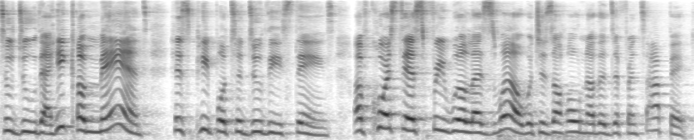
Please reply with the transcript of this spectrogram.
to do that. He commands his people to do these things. Of course, there's free will as well, which is a whole nother different topic.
